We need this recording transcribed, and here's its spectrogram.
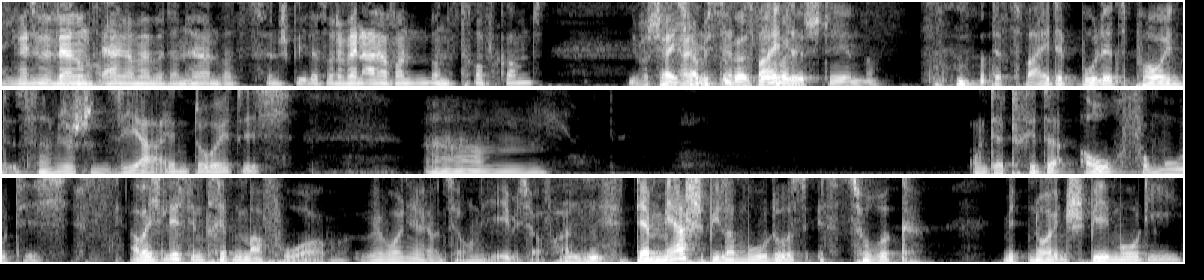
Ich wette, wir werden uns Ja. ärgern, wenn wir dann hören, was das für ein Spiel ist. Oder wenn einer von uns drauf kommt. Wahrscheinlich Ja, habe ich sogar selber zweite- hier stehen. Ne? Der zweite Bullet Point ist dann wieder schon sehr eindeutig. Ähm und der dritte auch vermutlich. Aber ich lese den dritten mal vor. Wir wollen ja uns ja auch nicht ewig aufhalten. Mhm. Der Mehrspieler-Modus ist zurück mit neuen Spielmodi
